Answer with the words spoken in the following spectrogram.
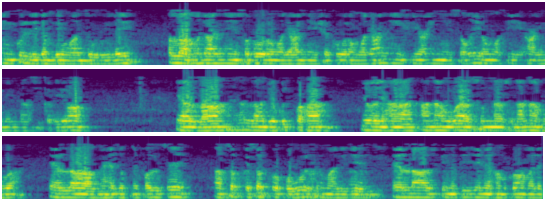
من كل ذنب وأتوب إليه. اللهم اجعلني صبورا واجعلني شكورا واجعلني في عيني صغيرا وفي أعين الناس كبيرا. یا اللہ اللہ جو کچھ پڑھا، جو یہاں آنا ہوا، سننا، سنانا ہوا، اے اللہ محض اپنے پل سے سب کے سب کو قبول فرما لیجیے اے اللہ، اس کے نتیجے میں ہم کو ہمارے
